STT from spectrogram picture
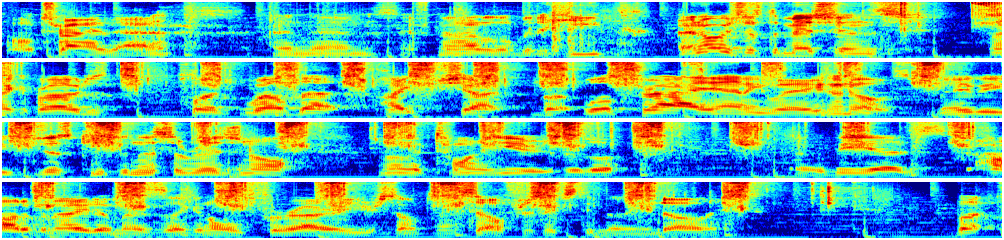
So I'll try that. And then if not, a little bit of heat. I know it's just emissions. I could probably just plug, weld that pipe shut, but we'll try anyway. Who knows? Maybe just keeping this original another 20 years, it'll, it'll be as hot of an item as like an old Ferrari or something, sell for 60 million dollars. But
